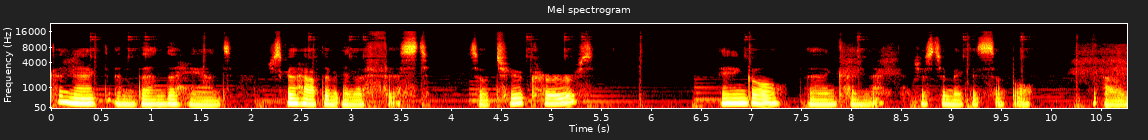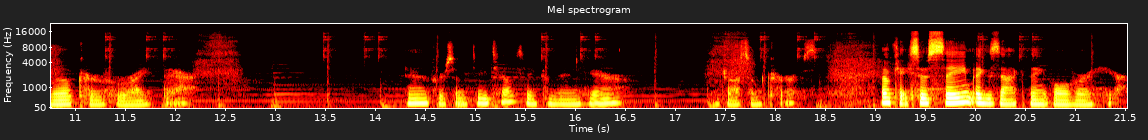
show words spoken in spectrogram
Connect. And then the hands. just going to have them in a fist. So two curves angle and connect just to make it simple add a little curve right there and for some details you come in here and draw some curves okay so same exact thing over here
